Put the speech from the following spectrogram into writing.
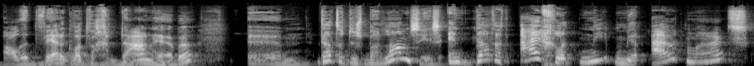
al dat werk wat we gedaan hebben, ehm, dat er dus balans is. En dat het eigenlijk niet meer uitmaakt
